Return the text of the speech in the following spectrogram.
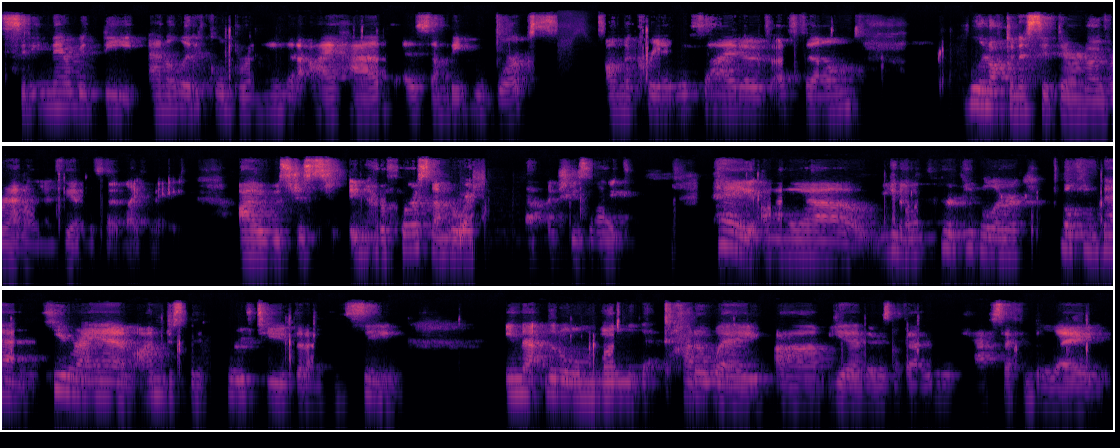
sitting there with the analytical brain that I have as somebody who works on the creative side of a film, we're not going to sit there and overanalyze the episode like me. I was just in her first number where she up and she's like, "Hey, I, uh, you know, I've heard people are talking bad. Here I am. I'm just going to prove to you that I can sing." In that little moment, that cutaway, um, yeah, there was like that little half second delay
